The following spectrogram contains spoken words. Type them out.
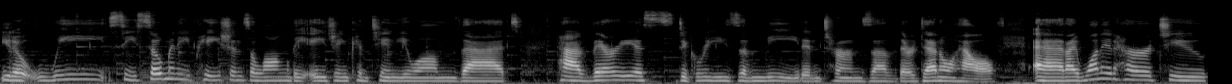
you know, we see so many patients along the aging continuum that have various degrees of need in terms of their dental health. And I wanted her to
